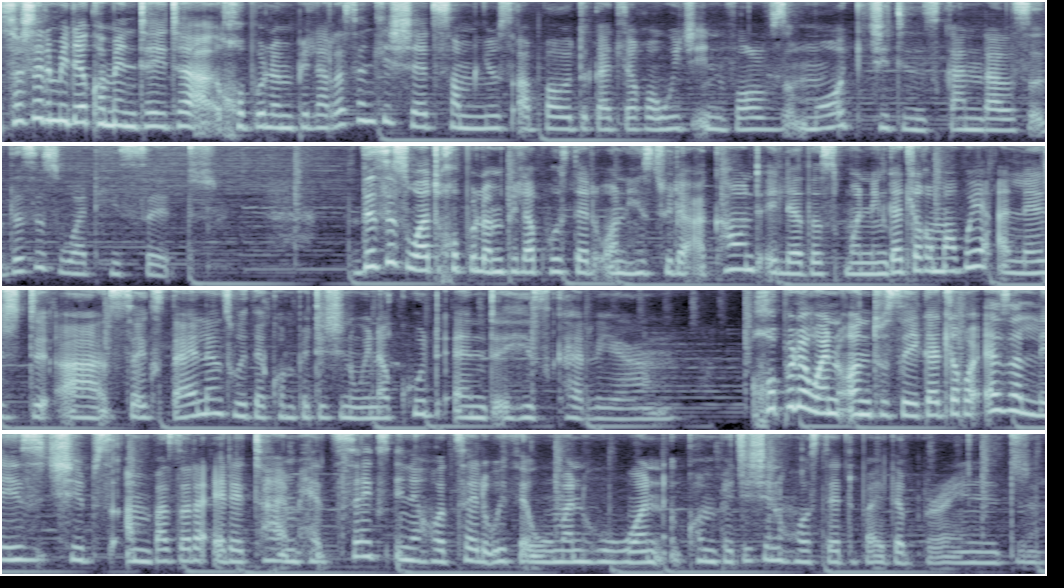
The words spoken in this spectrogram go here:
Social media commentator Kgopolo Mphela recently shared some news about Katlego which involves more cheating scandals. This is what he said. This is what Kgopolo Mphela posted on his Twitter account earlier this morning. Katlego Maboe alleged uh, sex violence with a competition winner could end his career. Kgopolo went on to say Katlego as a Lay's Chips ambassador at the time had sex in a hotel with a woman who won a competition hosted by the brand.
